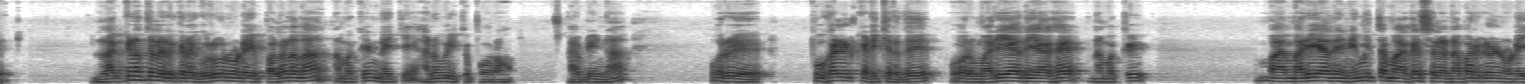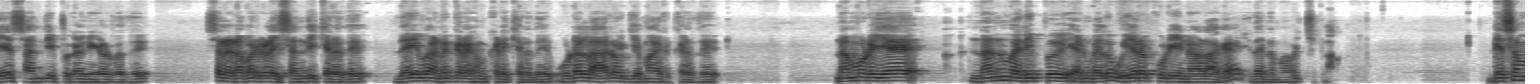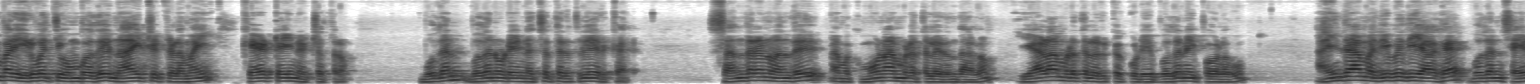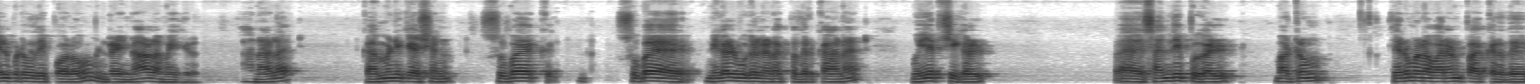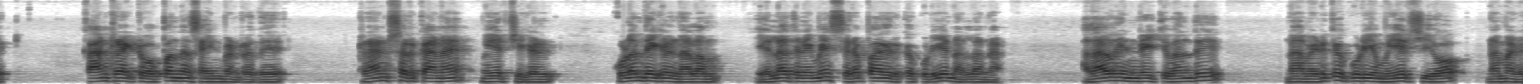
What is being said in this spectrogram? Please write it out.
லக்னத்தில் இருக்கிற குருவனுடைய பலனை தான் நமக்கு இன்றைக்கி அனுபவிக்க போகிறோம் அப்படின்னா ஒரு புகழ் கிடைக்கிறது. ஒரு மரியாதையாக நமக்கு ம மரியாதை நிமித்தமாக சில நபர்களினுடைய சந்திப்புகள் நிகழ்வது சில நபர்களை சந்திக்கிறது தெய்வ அனுகிரகம் கிடைக்கிறது உடல் ஆரோக்கியமாக இருக்கிறது நம்முடைய நன்மதிப்பு என்பது உயரக்கூடிய நாளாக இதை நம்ம வச்சுக்கலாம். டிசம்பர் இருபத்தி ஒம்பது ஞாயிற்றுக்கிழமை கேட்டை நட்சத்திரம். புதன் புதனுடைய நட்சத்திரத்திலே இருக்கார். சந்திரன் வந்து நமக்கு மூணாம் இடத்துல இருந்தாலும் ஏழாம் இடத்தில் இருக்கக்கூடிய புதனை போலவும் ஐந்தாம் அதிபதியாக புதன் செயல்படுவதைப் போலவும் இன்றைய நாள் அமைகிறது. அதனால் கம்யூனிகேஷன் சுப சுப நிகழ்வுகள் நடப்பதற்கான முயற்சிகள் சந்திப்புகள் மற்றும் திருமண வரன் பார்க்குறது கான்ட்ராக்ட் ஒப்பந்தம் சைன் பண்ணுறது டிரான்ஸ்ஃபருக்கான முயற்சிகள் குழந்தைகள் நலம் எல்லாத்துலேயுமே சிறப்பாக இருக்கக்கூடிய நல்ல நாள். அதாவது இன்றைக்கு வந்து நாம் எடுக்கக்கூடிய முயற்சியோ நம்ம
